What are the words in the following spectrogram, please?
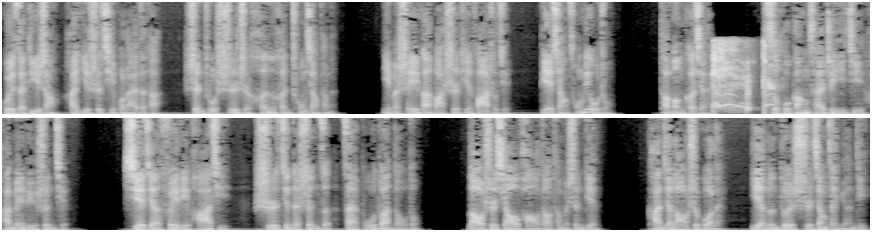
跪在地上还一时起不来的他，伸出食指狠狠冲向他们。你们谁敢把视频发出去？别想从六中！他猛咳起来，似乎刚才这一击还没捋顺气。谢剑费力爬起，使劲的身子在不断抖动。老师小跑到他们身边，看见老师过来，叶伦顿时僵在原地。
